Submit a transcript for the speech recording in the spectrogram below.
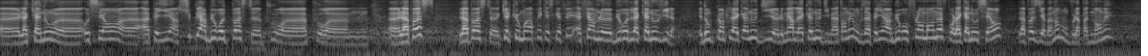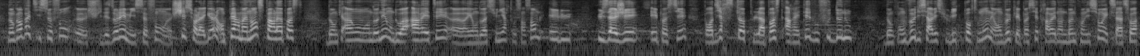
la Cano Océan a payé un super bureau de poste pour, euh, pour euh, euh, la Poste. La Poste, quelques mois après, qu'est-ce qu'elle fait? Elle ferme le bureau de la Canoville. Et donc quand la Cano dit, le maire de la Cano dit, mais attendez, on vous a payé un bureau flambant neuf pour la Cano Océan, la Poste dit, ah bah non, mais on vous l'a pas demandé. Donc en fait, ils se font, je suis désolé, mais ils se font chier sur la gueule en permanence par la Poste. Donc à un moment donné, on doit arrêter et on doit s'unir tous ensemble, élus, usagers et postiers, pour dire stop, la Poste, arrêtez de vous foutre de nous. Donc on veut du service public pour tout le monde et on veut que les postiers travaillent dans de bonnes conditions et que ça soit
